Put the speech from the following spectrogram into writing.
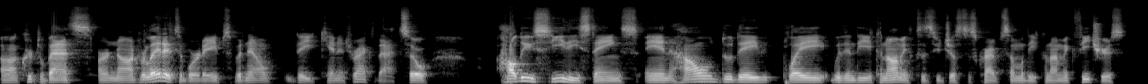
uh, CryptoBatz are not related to Bored Apes, but now they can interact with that. So how do you see these things and how do they play within the economics? Because you just described some of the economic features.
